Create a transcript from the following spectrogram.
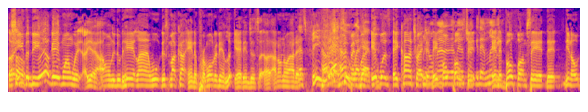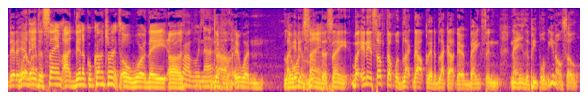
Uh, So- either DL gave one with, uh, yeah, I only do the headline. Whoop, this is my con-, and the promoter didn't look at it and just, uh, I don't know how that, That's how exactly that happened, what but happened. it was a contract that they both that man's trying to posted, get that money. and then both of them said that you know they're the Were headline. they the same identical contracts, or were they uh, Probably not. Nah, it wasn't. Like it didn't the look the same, but and then some stuff was blacked out because they had to black out their banks and names and people, you know. So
